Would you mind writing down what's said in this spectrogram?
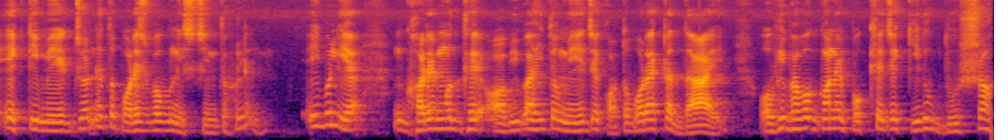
একটি মেয়ের জন্যে তো পরেশবাবু নিশ্চিন্ত হলেন। এই বলিয়া ঘরের মধ্যে অবিবাহিত মেয়ে যে কত বড় একটা দায় অভিভাবকগণের পক্ষে যে কিরূপ দুঃসহ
